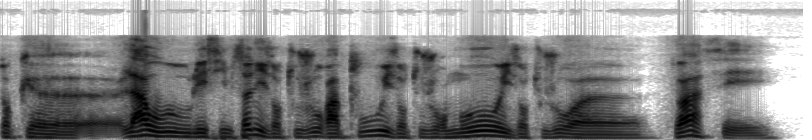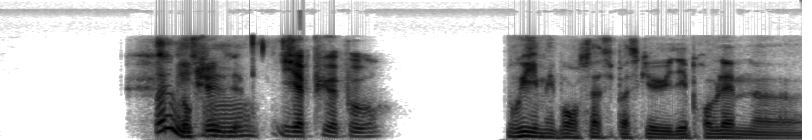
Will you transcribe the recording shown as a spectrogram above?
Donc euh, là où les Simpsons, ils ont toujours Apu, ils ont toujours Mo, ils ont toujours, euh, tu vois, c'est. Mais Donc, Il y a plus à pour. Oui, mais bon, ça c'est parce qu'il y a eu des problèmes euh,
